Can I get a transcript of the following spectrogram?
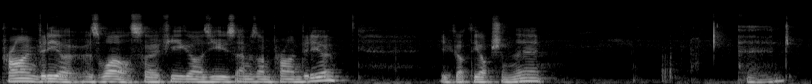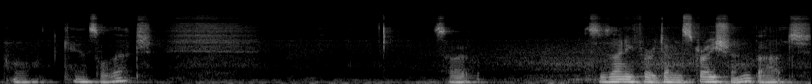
Prime Video as well. So if you guys use Amazon Prime Video, you've got the option there. And I'll cancel that. So this is only for a demonstration, but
